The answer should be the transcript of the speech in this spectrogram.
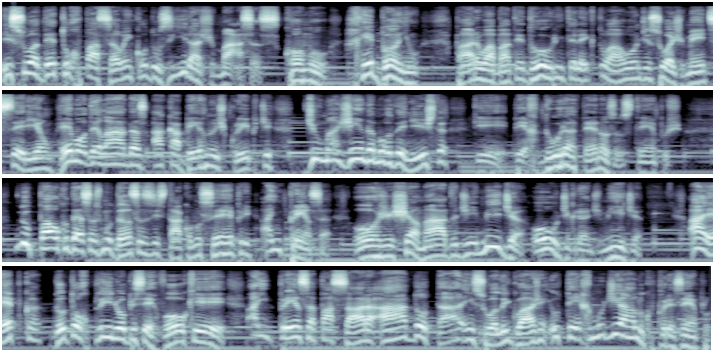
e sua deturpação em conduzir as massas, como rebanho, para o abatedouro intelectual onde suas mentes seriam remodeladas a caber no script de uma agenda modernista que perdura até nossos tempos. No palco dessas mudanças está, como sempre, a imprensa, hoje chamado de mídia ou de grande mídia. À época, Dr. Plínio observou que a imprensa passara a adotar em sua linguagem o termo diálogo, por exemplo,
